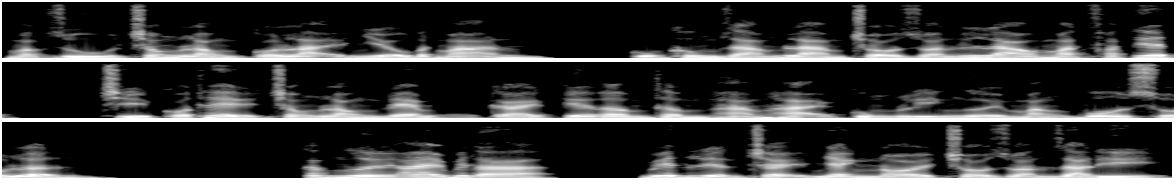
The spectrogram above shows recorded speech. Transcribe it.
mặc dù trong lòng có lại nhiều bất mãn, cũng không dám làm trò doãn lão mặt phát tiết, chỉ có thể trong lòng đem cái kia âm thầm hãm hại cung ly người mắng vô số lần. Các ngươi ai biết ta, biết liền chạy nhanh nói cho doãn ra đi,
